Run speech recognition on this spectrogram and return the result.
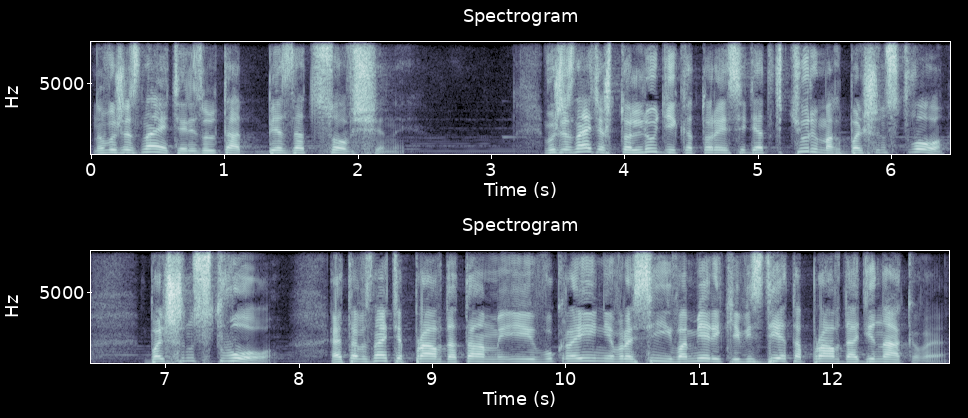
Но вы же знаете результат безотцовщины. Вы же знаете, что люди, которые сидят в тюрьмах, большинство, большинство, это, вы знаете, правда там и в Украине, и в России, и в Америке, везде эта правда одинаковая.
